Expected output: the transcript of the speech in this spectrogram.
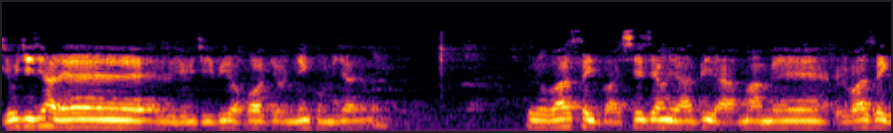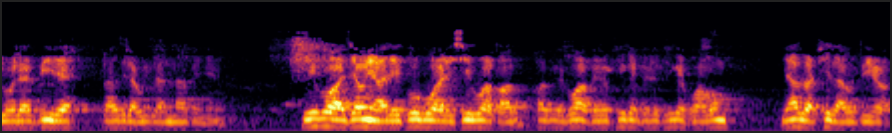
ယုံကြည်ကြတယ်အဲဒီလိုယုံကြည်ပြီးတော့ဟောပြောငင်းခုန်နေကြတယ်လို့သူတော်ဘာစိတ်ပါရှေးကြောင်းရာသိတာမှန်မယ်သူတော်ဘာစိတ်ကိုလည်းသိတယ်သာသနာဝိဇာနာပညာရှေးဘဝအကြောင်းရာတွေကိုဘဝတွေရှေးဘဝဘာဘာပဲဘဝပဲဖြစ်ခဲ့ပဲဖြစ်ခဲ့ဘဝဘုံများစွာဖြစ်တာကိုသိတော့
